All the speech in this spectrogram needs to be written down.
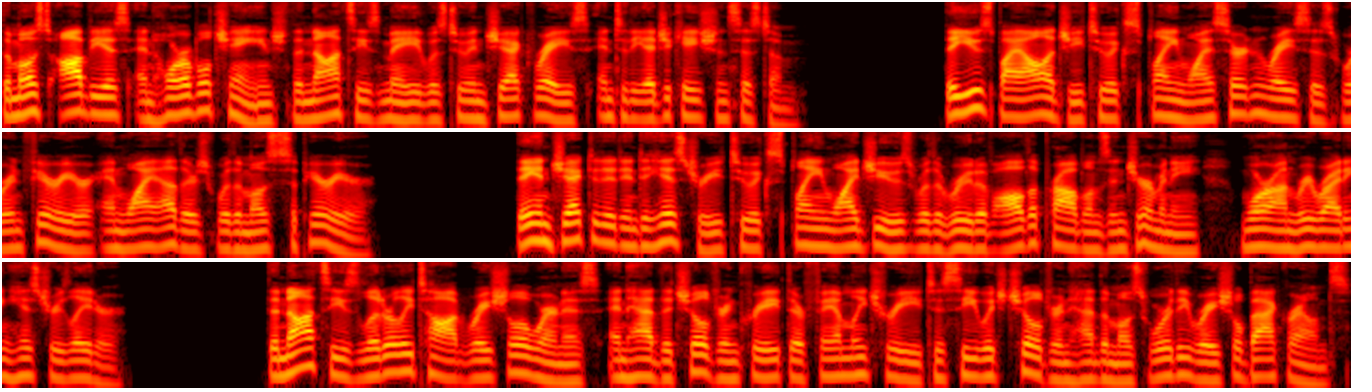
The most obvious and horrible change the Nazis made was to inject race into the education system. They used biology to explain why certain races were inferior and why others were the most superior. They injected it into history to explain why Jews were the root of all the problems in Germany, more on rewriting history later. The Nazis literally taught racial awareness and had the children create their family tree to see which children had the most worthy racial backgrounds.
